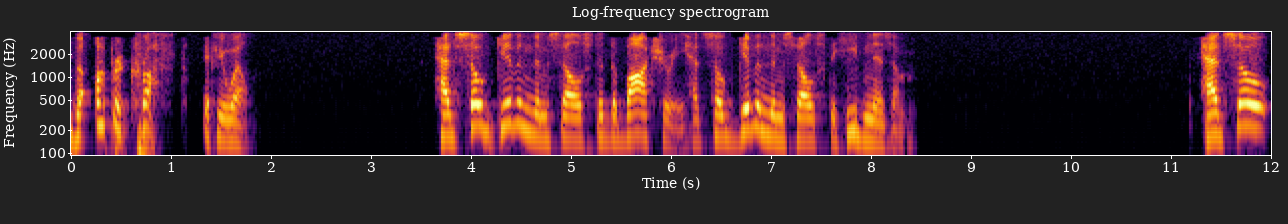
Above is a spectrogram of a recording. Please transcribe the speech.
the upper crust, if you will, had so given themselves to debauchery, had so given themselves to hedonism, had so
